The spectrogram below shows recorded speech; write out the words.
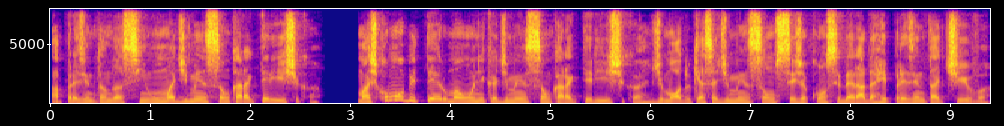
apresentando assim uma dimensão característica. Mas como obter uma única dimensão característica, de modo que essa dimensão seja considerada representativa?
